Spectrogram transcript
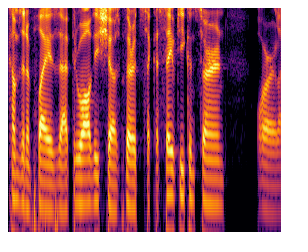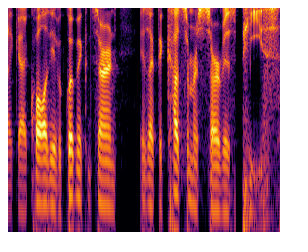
comes into play is that through all these shows, whether it's like a safety concern or like a quality of equipment concern, is like the customer service piece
